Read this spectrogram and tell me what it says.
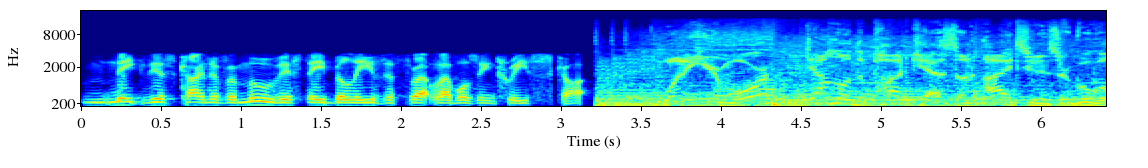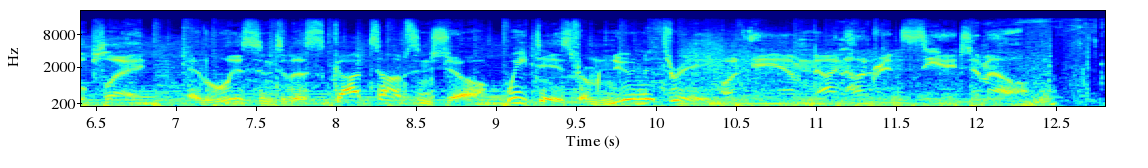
make this kind of a move if they believe the threat levels increase, Scott. Want to hear more? Download the podcast on iTunes or Google Play and listen to The Scott Thompson Show weekdays from noon to 3 on AM 900 CHML.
